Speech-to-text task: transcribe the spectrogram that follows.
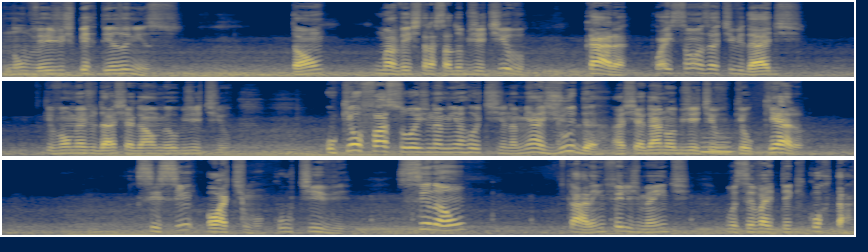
Não vejo esperteza nisso. Então, uma vez traçado o objetivo, cara, quais são as atividades que vão me ajudar a chegar ao meu objetivo? O que eu faço hoje na minha rotina me ajuda a chegar no objetivo que eu quero? Se sim, ótimo, cultive. Se não, cara, infelizmente você vai ter que cortar.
